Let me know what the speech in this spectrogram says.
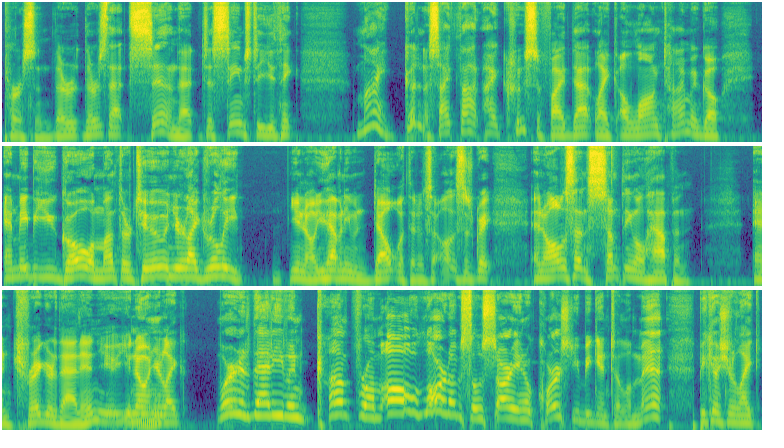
person there there's that sin that just seems to you think my goodness, I thought I crucified that like a long time ago. And maybe you go a month or two and you're like really, you know, you haven't even dealt with it. It's like, oh, this is great. And all of a sudden something will happen and trigger that in you, you know, mm-hmm. and you're like, where did that even come from? Oh, Lord, I'm so sorry. And of course, you begin to lament because you're like,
